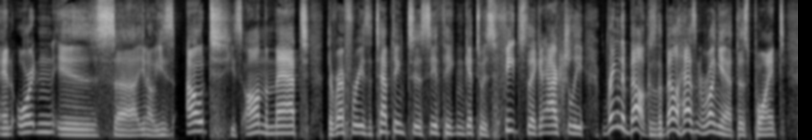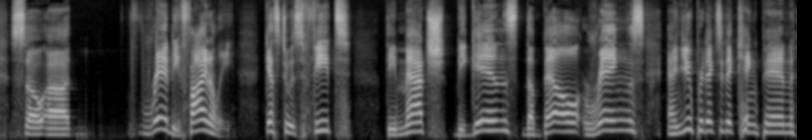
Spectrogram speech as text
And Orton is, uh, you know, he's out. He's on the mat. The referee is attempting to see if he can get to his feet so they can actually ring the bell because the bell hasn't rung yet at this point. So uh, Randy finally gets to his feet. The match begins. The bell rings, and you predicted a kingpin.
